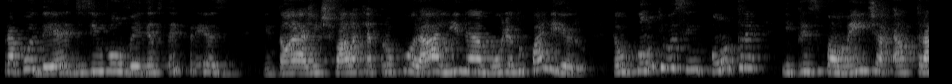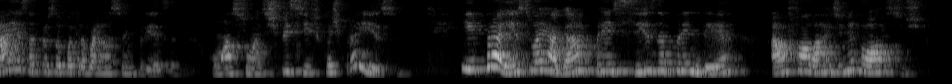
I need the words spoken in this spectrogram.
para poder desenvolver dentro da empresa. Então a gente fala que é procurar ali né, a agulha no palheiro. Então, como que você encontra e principalmente atrai essa pessoa para trabalhar na sua empresa? Com ações específicas para isso. E para isso o RH precisa aprender a falar de negócios,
